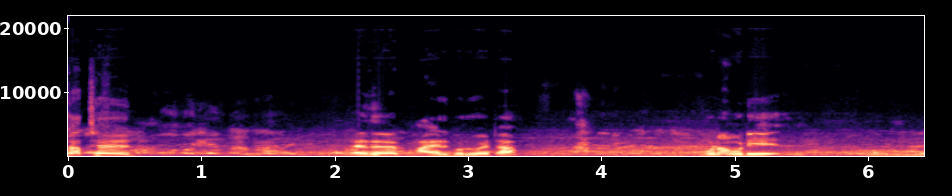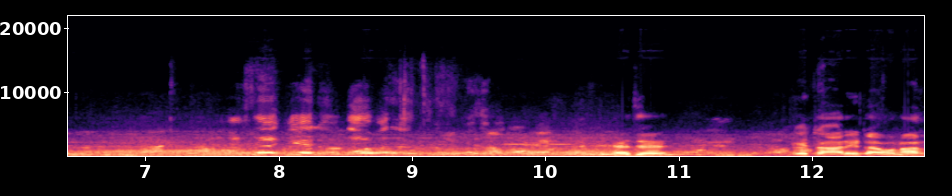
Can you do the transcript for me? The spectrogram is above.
চাচ্ছেন? এই যে ভাইয়ের গরু এটা। মোটামুটি এই যে এটা আর এটা ওনার।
